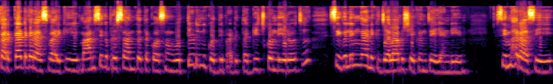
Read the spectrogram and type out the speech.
కర్కాటక రాశి వారికి మానసిక ప్రశాంతత కోసం ఒత్తిడిని కొద్దిపాటి తగ్గించుకోండి. ఈరోజు శివలింగానికి జలాభిషేకం చేయండి. సింహరాశి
